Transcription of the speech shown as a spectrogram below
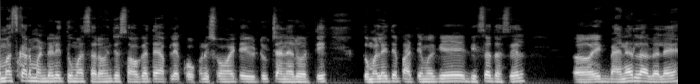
नमस्कार मंडळी तुम्हा सर्वांचे स्वागत आहे आपल्या कोकणी सोमाटे युट्यूब चॅनलवरती. तुम्हाला इथे पाठीमागे दिसत असेल एक बॅनर लावलेला आहे.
